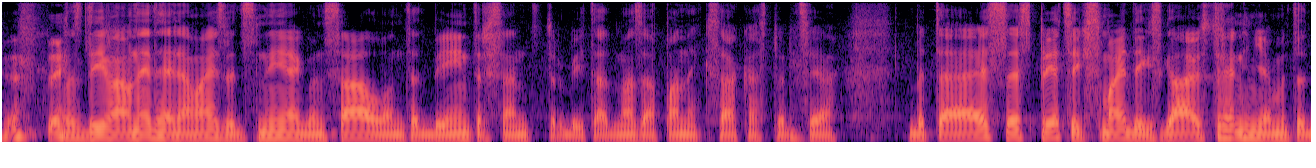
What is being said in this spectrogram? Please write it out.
uz divām nedēļām aizved sniegu un salu, un tad bija interesanti. Tur bija tāda mazā panika sākās Turcijā. Bet uh, es esmu priecīgs, smaidīgs, gāju uz treniņiem, un tad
